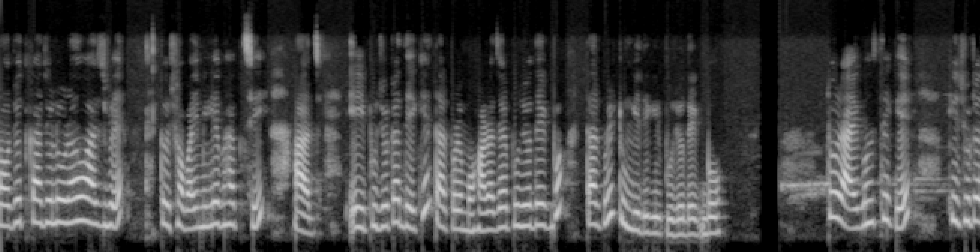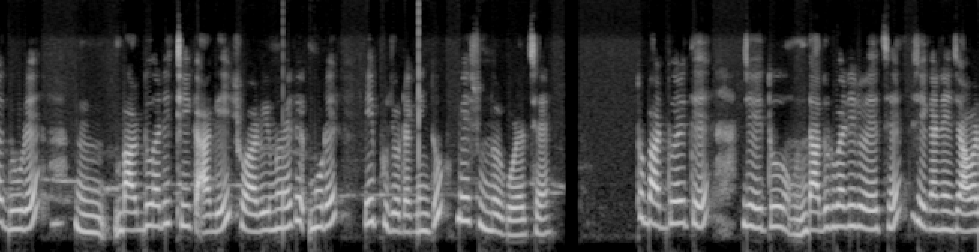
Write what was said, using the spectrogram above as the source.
রজত কাজল ওরাও আসবে তো সবাই মিলে ভাবছি আজ এই পুজোটা দেখে তারপরে মহারাজার পুজো দেখব তারপরে টুঙ্গিদিঘির পুজো দেখব। তো রায়গঞ্জ থেকে কিছুটা দূরে উম, বারদুয়ারির ঠিক আগেই সোয়ারি মোড়ের মোড়ে এই পুজোটা কিন্তু বেশ সুন্দর করেছে। তো বারদুয়ারিতে যেহেতু দাদুর বাড়ি রয়েছে সেখানে যাওয়ার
